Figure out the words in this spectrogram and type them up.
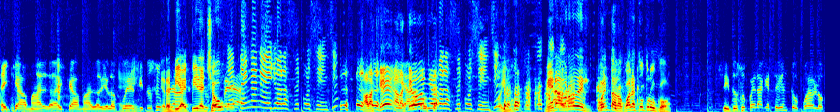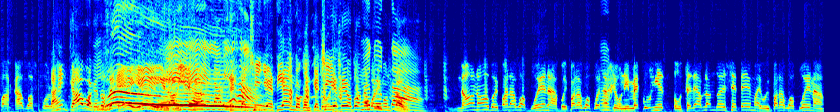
Hay que amarlo, hay que amarlo. Dios lo cuide. Ey, Si tú ¿Eres superas- VIP si del show? Que tengan ellos a la secuencia. ¿A la qué? ¿A la qué, doña? A la secuencia. Oye, Mira, brother, cuéntanos, ¿cuál es tu truco? Si tú superas que estoy en tu pueblo, para Caguas por Estás en Cagua, que entonces. ¡Ey! ¡Ey, ey! La ¡Ey, vieja. la vieja! Está chilleteando. ¿Con qué chilleteo tú andas por ¿Dónde ahí montado? No, no, voy para Aguas Buenas, voy para Aguas Buenas Ok. a reunirme con ustedes hablando de ese tema y voy para Aguas Buenas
